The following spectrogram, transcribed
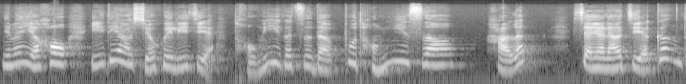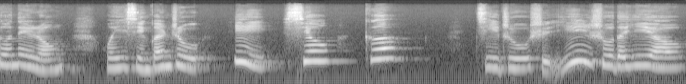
你们以后一定要学会理解同一个字的不同意思哦。好了，想要了解更多内容，微信关注“一休哥”，记住是艺术的“艺”哦。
